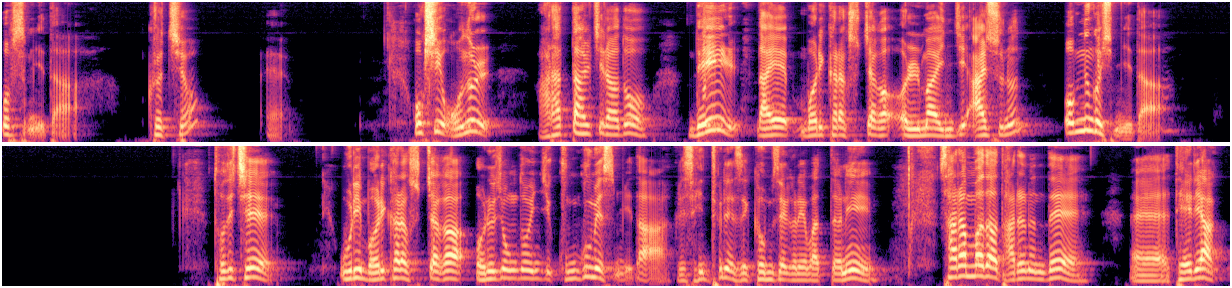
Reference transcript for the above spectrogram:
없습니다. 그렇죠? 예. 혹시 오늘 알았다 할지라도 내일 나의 머리카락 숫자가 얼마인지 알 수는 없는 것입니다. 도대체 우리 머리카락 숫자가 어느 정도인지 궁금했습니다. 그래서 인터넷에 검색을 해봤더니 사람마다 다르는데 대략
